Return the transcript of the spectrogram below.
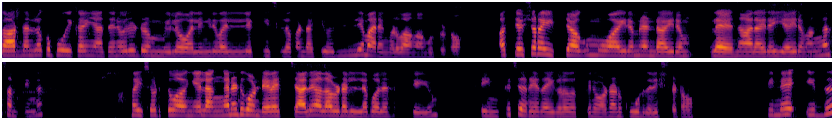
ഗാർഡനിലൊക്കെ പോയി കഴിഞ്ഞാൽ തന്നെ ഒരു ഡ്രമ്മിലോ അല്ലെങ്കിൽ വലിയ കീസിലൊക്കെ ഉണ്ടാക്കി വലിയ മരങ്ങൾ വാങ്ങാൻ കിട്ടും കേട്ടോ അത്യാവശ്യം റേറ്റ് ആകും മൂവായിരം രണ്ടായിരം അല്ലേ? നാലായിരം അയ്യായിരം അങ്ങനെ സംതിങ് പൈസ കൊടുത്ത് വാങ്ങിയാൽ അങ്ങനെ ഇട്ട് കൊണ്ടുപോയി വെച്ചാൽ അത് അവിടെ എല്ലാ പോലെ ചെയ്യും. എനിക്ക് ചെറിയ തൈകൾ വെക്കുന്നതിനോടാണ് കൂടുതൽ ഇഷ്ടം കേട്ടോ പിന്നെ ഇത്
